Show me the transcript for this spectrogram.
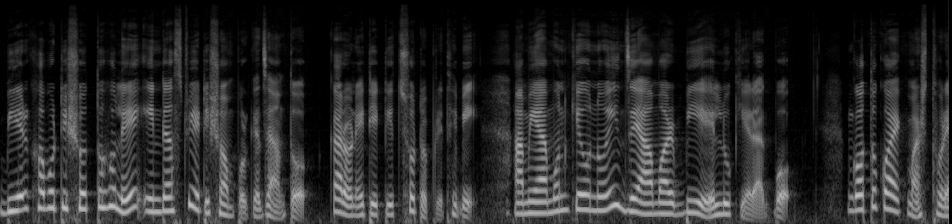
বিয়ের খবরটি সত্য হলে ইন্ডাস্ট্রি এটি সম্পর্কে জানত কারণ এটি একটি ছোট পৃথিবী। আমি এমন কেউ নই যে আমার বিয়ে লুকিয়ে রাখব। গত কয়েক মাস ধরে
